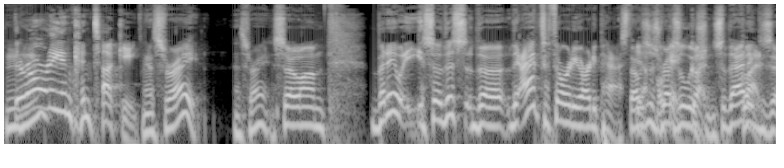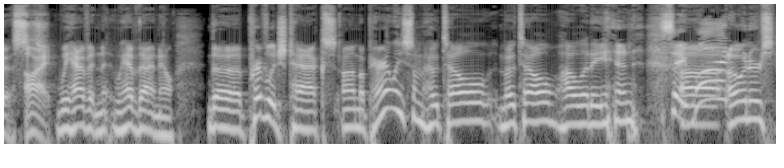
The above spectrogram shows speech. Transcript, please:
they're mm-hmm. already in Kentucky. That's right. That's right. So, um, but anyway, so this the the Act Authority already passed. That was Yeah, this okay, resolution, so that exists. All right. we have it. We have that now. The privilege tax. Um, apparently, some hotel, motel, Holiday Inn Say uh, what? owners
